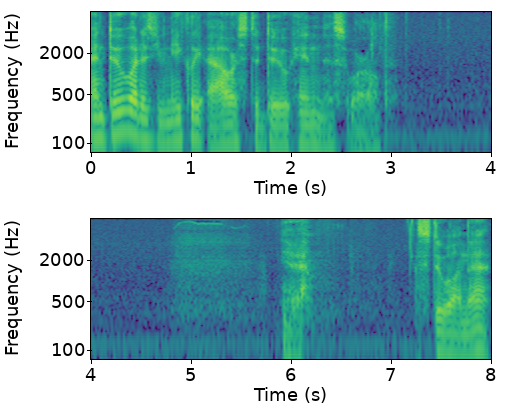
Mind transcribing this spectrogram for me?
and do what is uniquely ours to do in this world. Yeah, stew on that.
